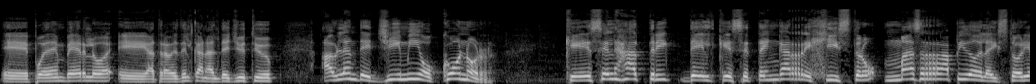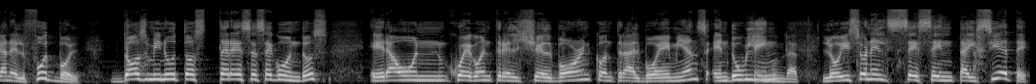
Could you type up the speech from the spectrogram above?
eh, pueden verlo eh, a través del canal de YouTube. Hablan de Jimmy O'Connor, que es el hat-trick del que se tenga registro más rápido de la historia en el fútbol. Dos minutos 13 segundos. Era un juego entre el Shelbourne contra el Bohemians en Dublín. Lo hizo en el 67.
